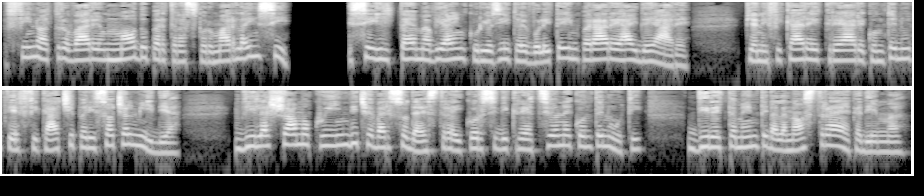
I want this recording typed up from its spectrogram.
fino a trovare un modo per trasformarla in sì. Se il tema vi ha incuriosito e volete imparare a ideare, pianificare e creare contenuti efficaci per i social media, vi lasciamo qui indice verso destra i corsi di creazione contenuti, direttamente dalla nostra Academy.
